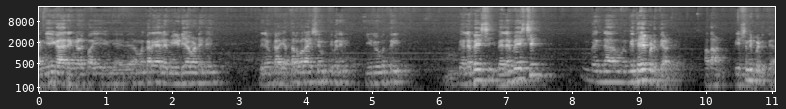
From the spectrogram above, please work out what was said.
അംഗീകാരങ്ങൾ ഇപ്പം നമുക്കറിയാമല്ലോ മീഡിയ വണ്ടിന്റെ ഇതിനൊക്കെ എത്ര പ്രാവശ്യം ഇവർ ഈ രൂപത്തിൽ വിലപേശി വിലപേശി പിന്നെ വിധേയപ്പെടുത്തുകയാണ്. അതാണ് ഭീഷണിപ്പെടുത്തുക.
